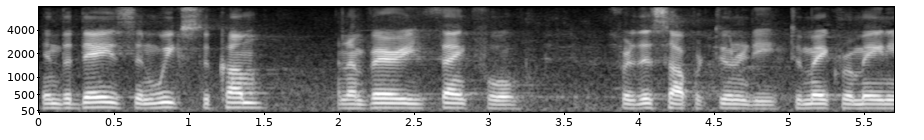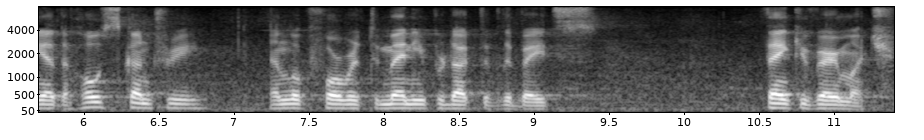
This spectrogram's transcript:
in the days and weeks to come, and I'm very thankful for this opportunity to make Romania the host country and look forward to many productive debates. Thank you very much.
